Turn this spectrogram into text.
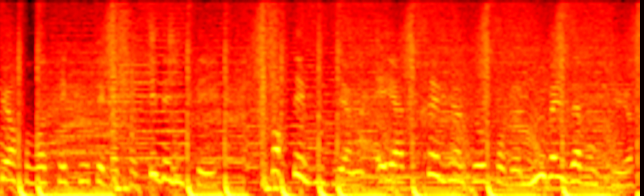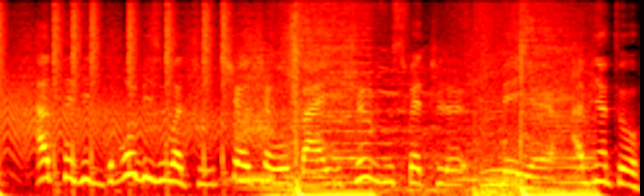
cœur pour votre écoute et votre fidélité. Portez-vous bien et à très bientôt pour de nouvelles aventures à très vite, gros bisous à tous. Ciao ciao, bye. Je vous souhaite le meilleur. À bientôt.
